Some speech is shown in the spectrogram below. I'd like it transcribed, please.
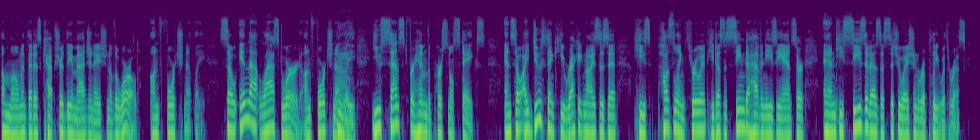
a moment that has captured the imagination of the world, unfortunately. So, in that last word, unfortunately, hmm. you sensed for him the personal stakes. And so I do think he recognizes it. He's puzzling through it. He doesn't seem to have an easy answer, and he sees it as a situation replete with risk.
